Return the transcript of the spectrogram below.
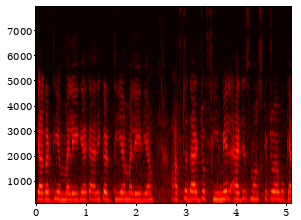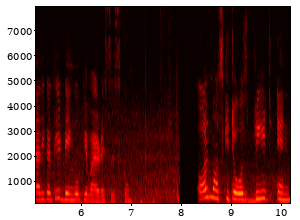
क्या करती है? मलेरिया कैरी करती है मलेरिया आफ्टर दैट जो फीमेल एडिस मॉस्किटो है, वो कैरी करती है डेंगू के वायरसेस को। All mosquitoes breed in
